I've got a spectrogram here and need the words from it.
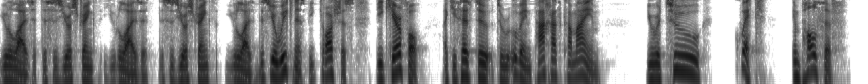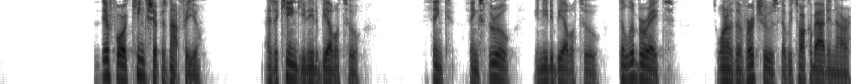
utilize it. This is your strength, utilize it. This is your strength, utilize it. This is your weakness, be cautious, be careful. Like he says to, to Reuven, pachas kamayim. You were too quick, impulsive. Therefore, kingship is not for you. As a king, you need to be able to think things through. You need to be able to deliberate. It's one of the virtues that we talk about in our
